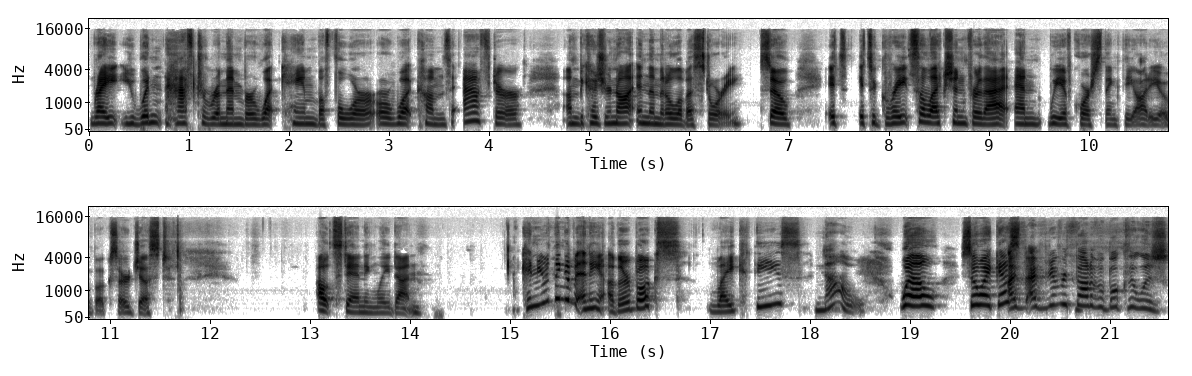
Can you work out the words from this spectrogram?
right, you wouldn't have to remember what came before or what comes after um, because you're not in the middle of a story. So it's it's a great selection for that. And we of course think the audiobooks are just outstandingly done. Can you think of any other books like these? No. Well, so I guess I've, I've never thought of a book that was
